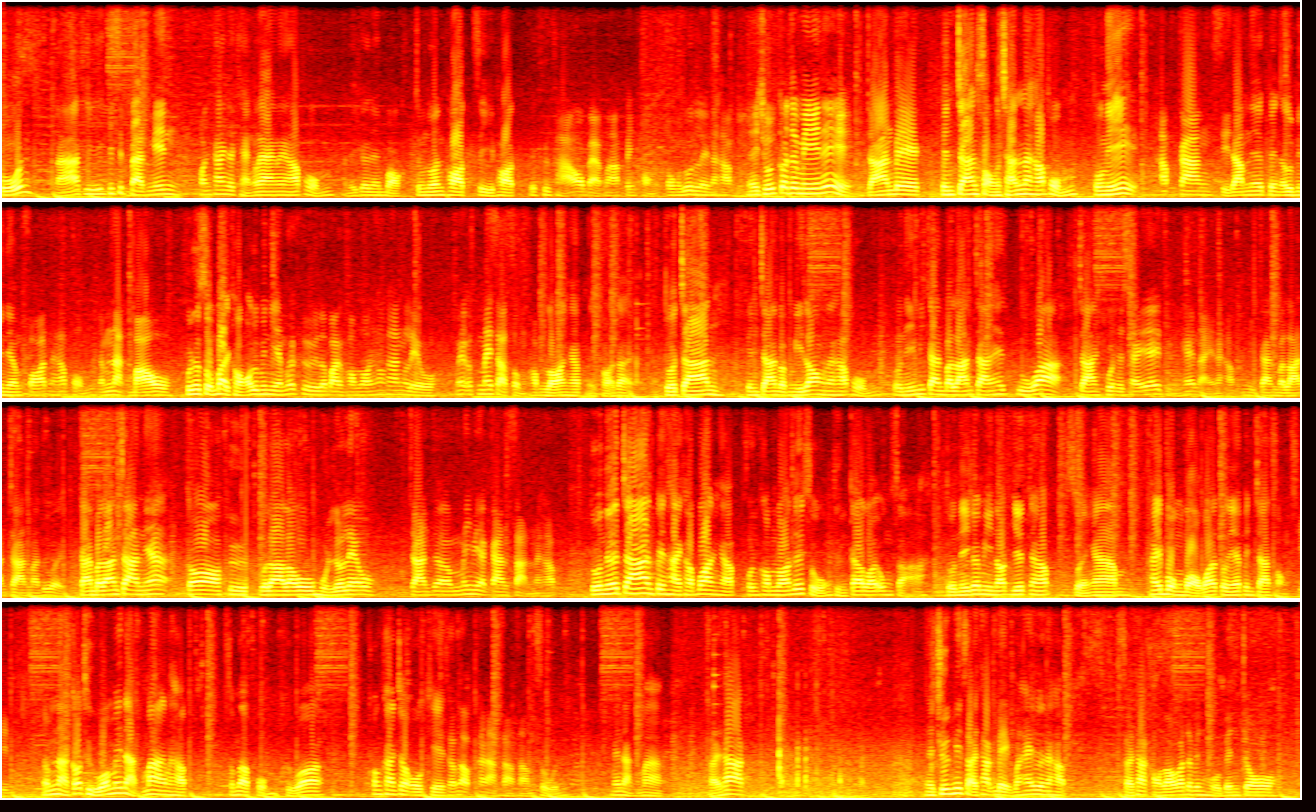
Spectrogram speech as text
330หนาทีที่ 18 มิลค่อนข้างจะแข็งแรงเลยครับผม อันนี้ก็จะบอกจำนวนพอร์ต 4 พอร์ต ก็คือขาออกแบบมาเป็นของตรงรุ่นเลยนะครับ ในชุดก็จะมีนี่จานเบรกเป็นจาน 2 ชั้นนะครับผม ตรงนี้ฮับกลางสีดำเนี่ยเป็นอลูมิเนียมฟอสนะครับผม น้ำหนักเบา คุณสมบัติของอลูมิเนียมก็คือระบายความร้อนค่อนข้างเร็ว ไม่ไม่สะสมความร้อนครับไม่ขอได้ ตัวจานเป็นจานแบบมีร่องนะครับผม ตัวนี้มีการบาลานซ์จานให้ดูว่าจานควรจะใช้ได้ถึงแค่ไหนนะครับ มีการบาลานซ์จานมาด้วย การบาลานซ์จานเนี้ยก็คือเวลาเราหมุนเร็วๆ จานจะไม่มีอาการสั่นนะครับ ตัวเนื้อจานเป็นไฮคาร์บอนครับทนความร้อนได้สูงถึง 900 องศา ตัวนี้ก็มีน็อตยึดนะครับ สวยงาม ให้บ่งบอกว่าตัวนี้เป็นจาน 2 ชิ้น น้ำหนักก็ถือว่าไม่หนักมากนะครับสำหรับผมถือว่าค่อนข้างจะโอเคสำหรับขนาด 330 ไม่หนักมาก สายทาก ในชุดมีสายถักเบรกมาให้ด้วยนะครับ สายถักของเราก็จะเป็นหัวเบนโจ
